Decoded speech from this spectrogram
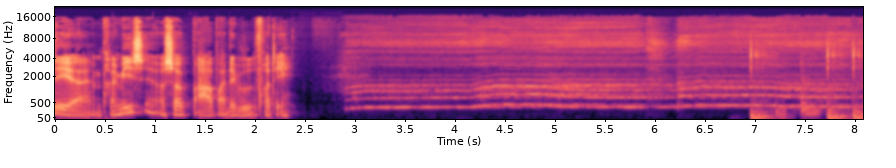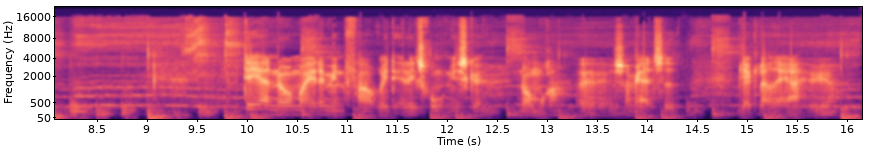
det er en præmisse, og så arbejder vi ud fra det. Det her nummer er et af mine favorit elektroniske numre, øh, som jeg altid bliver glad af at høre.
